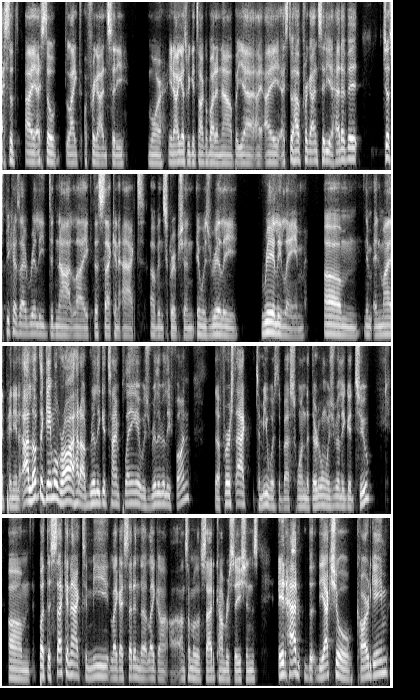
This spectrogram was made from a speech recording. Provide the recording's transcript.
I still I I still liked a Forgotten City more. You know, I guess we could talk about it now, but yeah, I I, I still have Forgotten City ahead of it. just because I really did not like the second act of Inscryption. It was really, really lame. Um, in, in my opinion, I love the game overall. I had a really good time playing it. It was really, really fun. The first act to me was the best one. The third one was really good too. Um, but the second act to me, like I said in the like uh, on some of the side conversations, it had the, the actual card game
